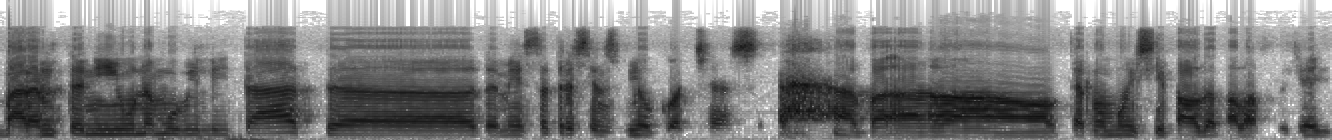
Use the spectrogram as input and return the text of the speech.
vàrem tenir una mobilitat eh, de més de 300.000 cotxes al terme municipal de Palafrugell.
